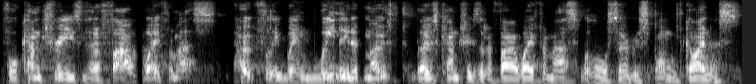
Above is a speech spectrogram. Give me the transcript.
for countries that are far away from us, hopefully when we need it most, those countries that are far away from us will also respond with kindness.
